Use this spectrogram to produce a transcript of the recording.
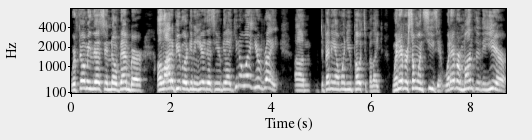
we're filming this in november a lot of people are going to hear this and you'll be like you know what you're right um, depending on when you post it. But like whenever someone sees it, whatever month of the year,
